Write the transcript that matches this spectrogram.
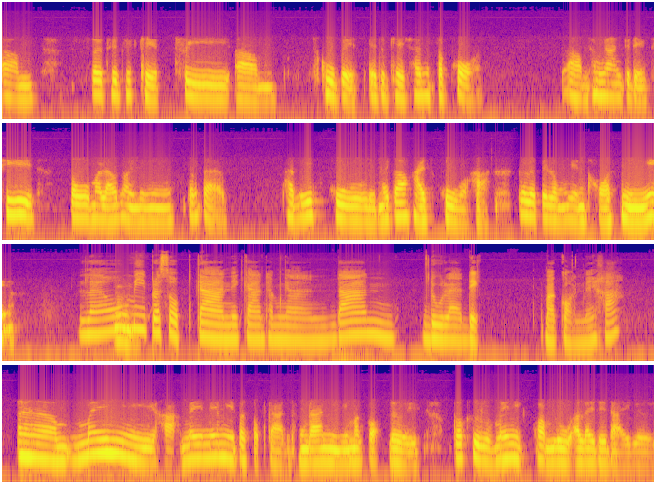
อืม certificate free um, school based education support อ่าทำงานกับเด็กที่โตมาแล้วหน่อยหนึ่งตั้งแต่ primary school หรือไม่ก็ high school อะค่ะ ก็เลยไปลงเรียนคอร์สนี้ แล้วอืมมีประสบการณ์ในการทำงานด้านดูแลเด็กมาก่อนไหมคะเอ่อไม่มีค่ะ ไม่ไม่มีประสบการณ์ทางด้านนี้มาก่อนเลย ก็คือไม่มีความรู้อะไรใด ๆ เลย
